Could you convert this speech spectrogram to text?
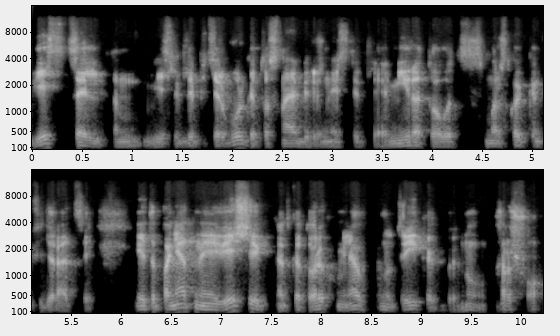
есть цель, там, если для Петербурга, то с набережной, если для мира, то вот с морской конфедерацией. И это понятные вещи, от которых у меня внутри, как бы, ну, хорошо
